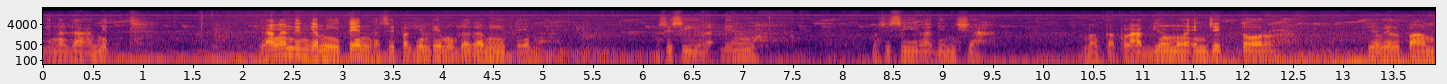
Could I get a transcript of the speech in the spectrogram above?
ginagamit. Kailangan din gamitin kasi pag hindi mo gagamitin, masisira din. Masisira din siya. Magkaklag yung mga injector, fuel pump.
